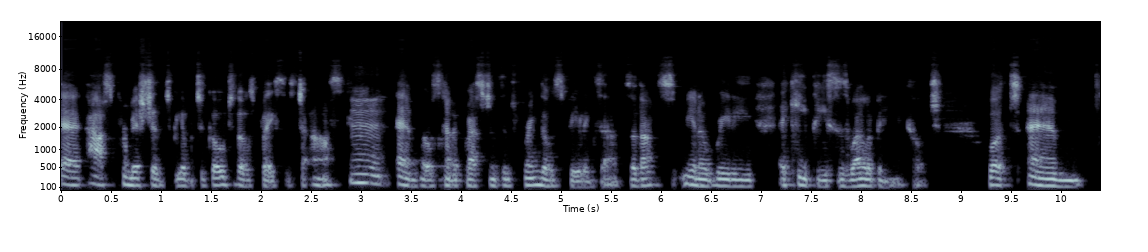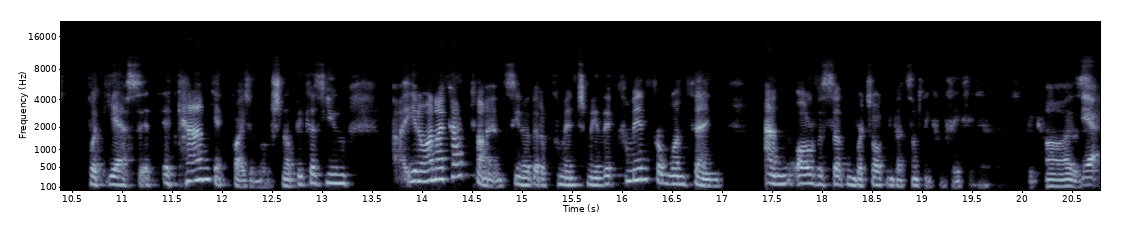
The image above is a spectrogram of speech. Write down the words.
uh, ask permission to be able to go to those places to ask mm. um, those kind of questions and to bring those feelings out. So that's you know really a key piece as well of being a coach. But um, but yes, it, it can get quite emotional because you, uh, you know, and I've had clients, you know, that have come into me, they've come in for one thing and all of a sudden we're talking about something completely different because yeah.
